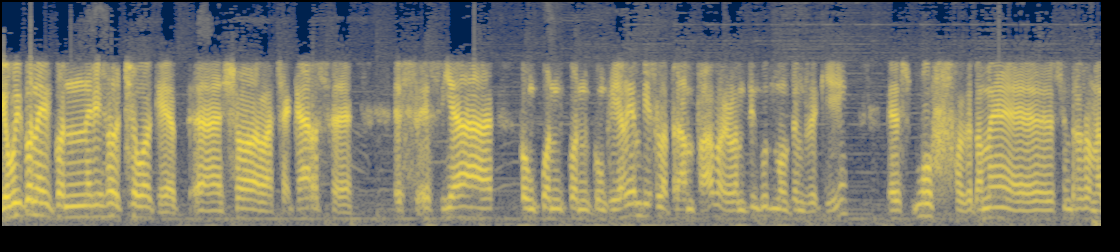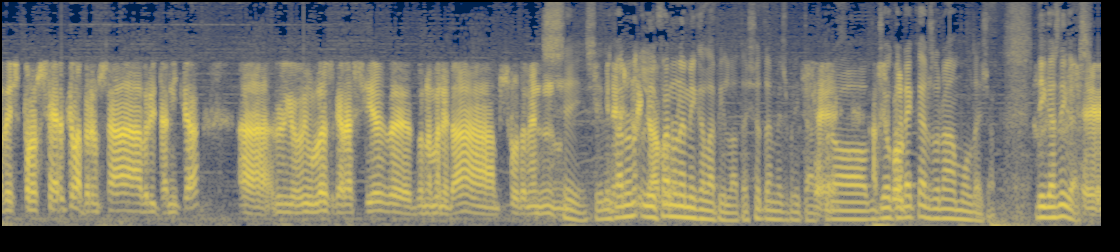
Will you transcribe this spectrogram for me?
jo avui quan he, quan he vist el show aquest, eh, això, l'aixecar-se, és, és ja, com, quan, quan, com que ja li hem vist la trampa, perquè l'hem tingut molt temps aquí, és, uf, aquest home eh, sempre és el mateix, però cert que la premsa britànica eh, li riu les gràcies de- d'una manera absolutament Sí, sí, li fan, una, li fan una mica la pilota, això també és veritat, Sí. però jo Escolta. crec que ens donava molt de joc. Digues, digues. Sí.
